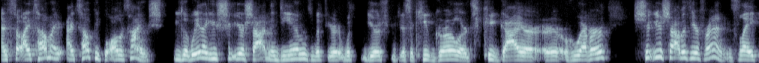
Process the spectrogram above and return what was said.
And so I tell my I tell people all the time the way that you shoot your shot in the DMs with your with your just a cute girl or cute guy or, or whoever shoot your shot with your friends. Like,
